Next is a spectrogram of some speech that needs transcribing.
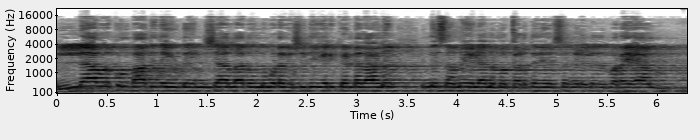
എല്ലാവർക്കും ബാധ്യതയുണ്ട്. ഇൻഷാല്ല അതൊന്നുകൂടെ വിശദീകരിക്കേണ്ടതാണ്. ഇന്ന് സമയമില്ല. നമുക്ക് അടുത്ത ദിവസങ്ങളിൽ അത് പറയാം.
